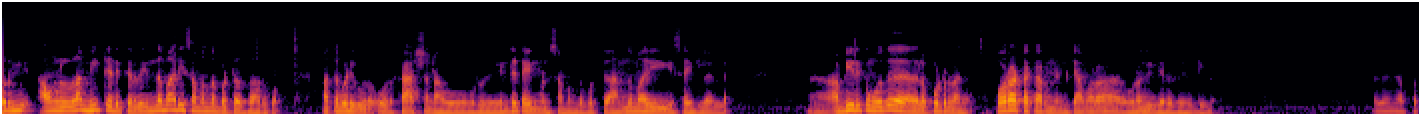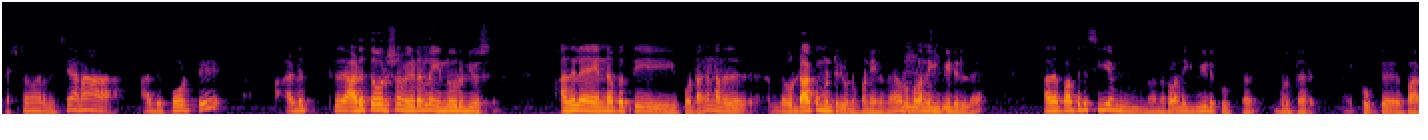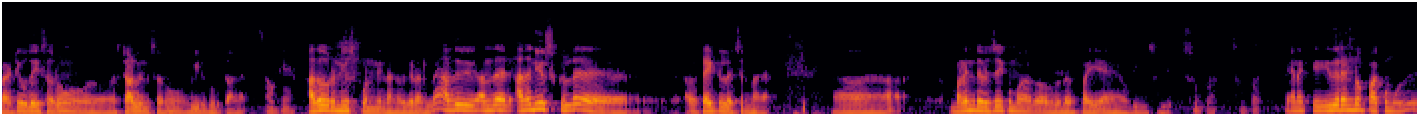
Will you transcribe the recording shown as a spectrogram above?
ஒரு மீ அவங்களெல்லாம் மீட் எடுக்கிறது இந்த மாதிரி சம்மந்தப்பட்டது தான் இருக்கும். மற்றபடி ஒரு ஒரு ஃபேஷனாகவோ ஒரு என்டர்டெயின்மெண்ட் சம்மந்தப்பட்டு அந்த மாதிரி சைடில் இல்லை. அப்படி இருக்கும்போது அதில் போட்டிருந்தாங்க போராட்டக்காரனின் கேமரா உறங்குகிறது அப்படின்னு. அது கொஞ்சம் அப்போ கஷ்டமாக இருந்துச்சு. ஆனால் அது போட்டு அடுத்த அடுத்த வருஷம் விகடனில் இன்னொரு நியூஸ் அதில் என்னை பற்றி போட்டாங்க. நான் அந்த அந்த ஒரு டாக்குமெண்ட்ரி ஒன்று பண்ணியிருந்தேன். ஒரு குழந்தைக்கு. வீடு இல்லை. அதை பார்த்துட்டு சிஎம் அந்த குழந்தைக்கு வீடு கூப்பிட்டாரு கொடுத்தாரு. கூப்பிட்டு பாராட்டி உதய் சாரும் ஸ்டாலின் சாரும் வீடு கொடுத்தாங்க. ஓகே. அதை ஒரு நியூஸ் பண்ணியிருந்தாங்க விகடனில். அது அந்த அந்த நியூஸ்க்குள்ளே டைட்டில் வச்சுருந்தாங்க. மறைந்த விஜயகுமார் அவர்களோட பையன் அப்படின்னு சொல்லி. Super super. எனக்கு இது ரெண்டும் பார்க்கும்போது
